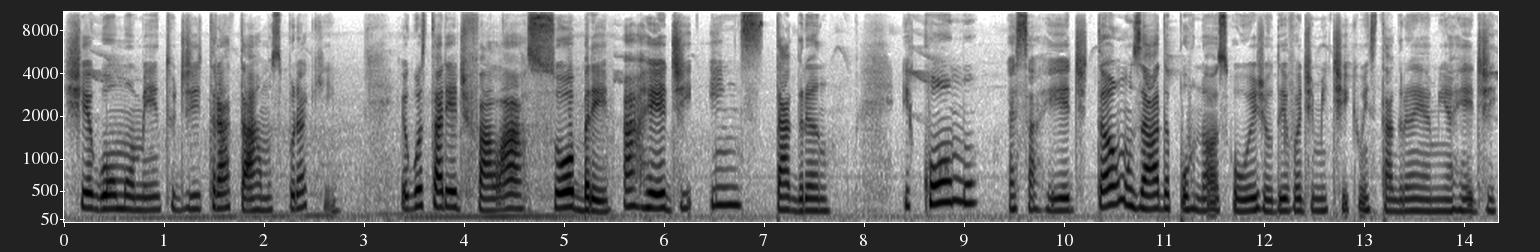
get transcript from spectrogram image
chegou o momento de tratarmos por aqui. Eu gostaria de falar sobre a rede Instagram e como essa rede tão usada por nós hoje, eu devo admitir que o Instagram é a minha rede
